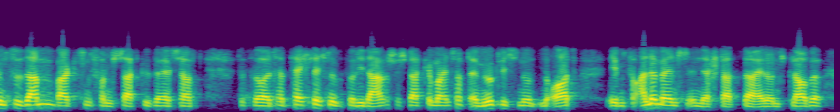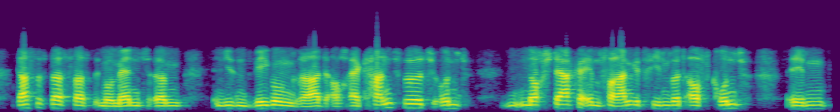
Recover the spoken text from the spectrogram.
ein Zusammenwachsen von Stadtgesellschaft. Das soll tatsächlich eine solidarische Stadtgemeinschaft ermöglichen und ein Ort eben für alle Menschen in der Stadt sein. Und ich glaube, das ist das, was im Moment ähm, in diesen Bewegungen gerade auch erkannt wird und noch stärker eben vorangetrieben wird aufgrund eben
